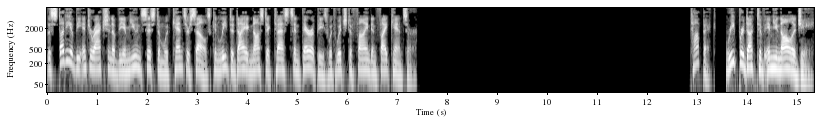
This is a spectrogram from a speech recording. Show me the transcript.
The study of the interaction of the immune system with cancer cells can lead to diagnostic tests and therapies with which to find and fight cancer. Reproductive immunology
